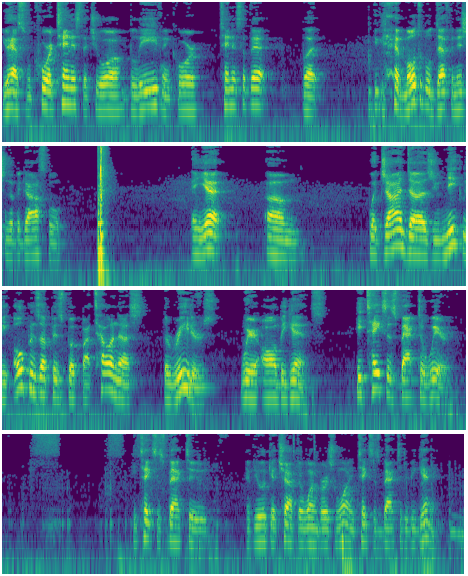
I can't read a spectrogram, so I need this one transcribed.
You have some core tenets that you all believe and core tenets of that, but you have multiple definitions of the gospel. And yet, um, what John does uniquely opens up his book by telling us, the readers, where it all begins. He takes us back to where? he takes us back to, if you look at chapter 1, verse 1, he takes us back to the beginning. Mm-hmm.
